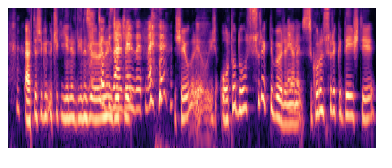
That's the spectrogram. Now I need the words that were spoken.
ertesi gün 3-2 yenildiğinizi Çok öğrenince güzel ki benzetme. şey olur ya işte Orta Doğu sürekli böyle yani Evet. skorun sürekli değiştiği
